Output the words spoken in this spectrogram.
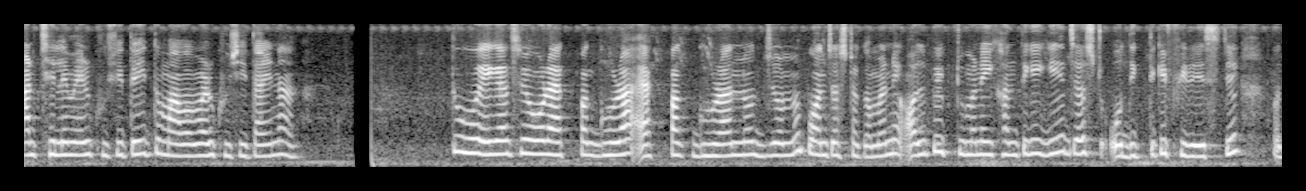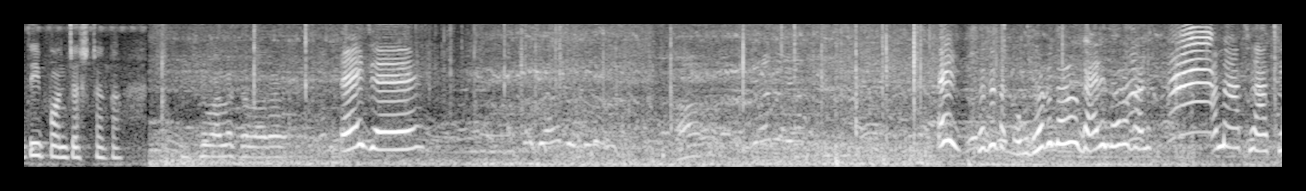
আর ছেলে মেয়ের খুশিতেই তো মা বাবার খুশি, তাই না? তো হয়ে গেছে ওর এক পাক ঘোরা, এক পাক ঘোরানোর জন্য পঞ্চাশ টাকা। মানে অল্প একটু মানে এখান থেকে গিয়ে জাস্ট ওদিক থেকে ফিরে এসছে, ওতেই পঞ্চাশ টাকা। এই যে। এই সোজা থাকো ধরো ধরো গাড়ি ধরো গাড়ি। আমি আছি আছি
